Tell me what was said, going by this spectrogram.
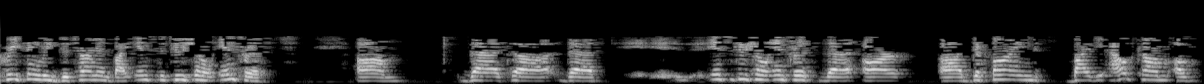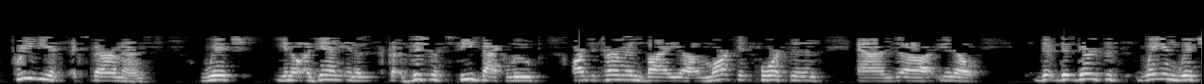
increasingly determined by institutional interests um, that uh, that institutional interests that are defined by the outcome of previous experiments which, you know, again, in a vicious feedback loop, are determined by uh, market forces and, uh, you know, th- th- there's this way in which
